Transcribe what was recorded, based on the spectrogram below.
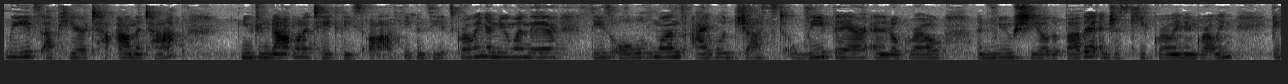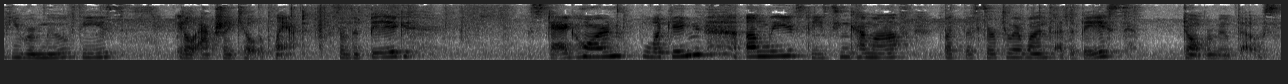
leaves up here on the top. You do not want to take these off. You can see it's growing a new one there. These old ones I will just leave there and it'll grow a new shield above it and just keep growing and growing. If you remove these, it'll actually kill the plant. So the big staghorn looking um, leaves, these can come off but the circular ones at the base, don't remove those.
